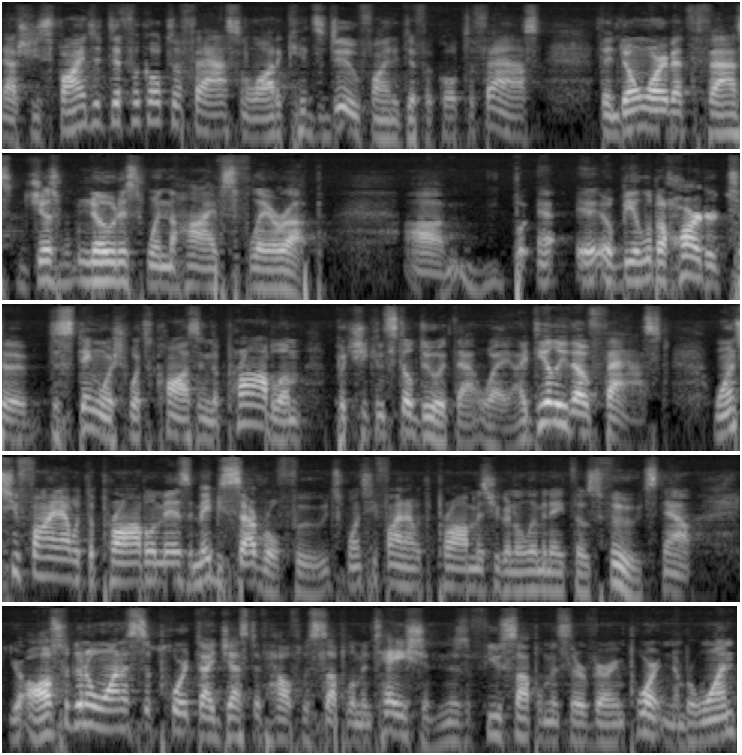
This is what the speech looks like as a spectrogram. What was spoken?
Now, she finds it difficult to fast, and a lot of kids do find it difficult to fast, then don't worry about the fast. Just notice when the hives flare up. Um, uh, it'll be a little bit harder to distinguish what's causing the problem, but she can still do it that way. Ideally, though, fast. Once you find out what the problem is, and maybe several foods, once you find out what the problem is, you're going to eliminate those foods. Now, you're also going to want to support digestive health with supplementation. And there's a few supplements that are very important. Number one,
